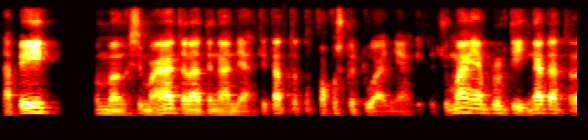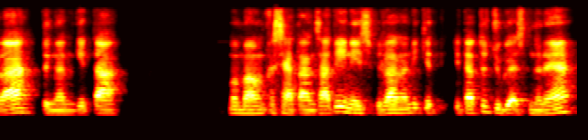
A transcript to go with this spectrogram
Tapi membangun adalah dengan ya kita tetap fokus keduanya gitu. Cuma yang perlu diingat adalah dengan kita membangun kesehatan saat ini sebenarnya nanti kita, kita tuh juga sebenarnya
